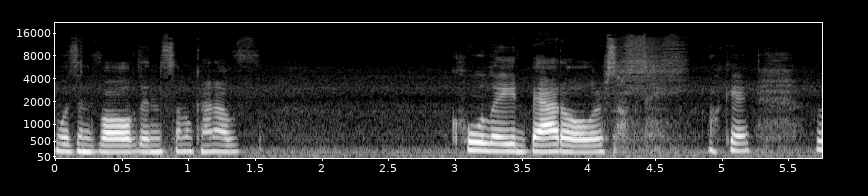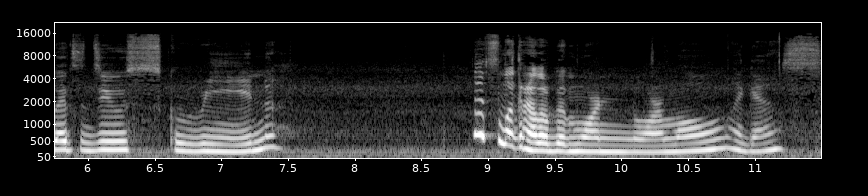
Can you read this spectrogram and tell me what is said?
was involved in some kind of Kool-Aid battle or something. Okay, let's do screen. That's looking a little bit more normal, I guess.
